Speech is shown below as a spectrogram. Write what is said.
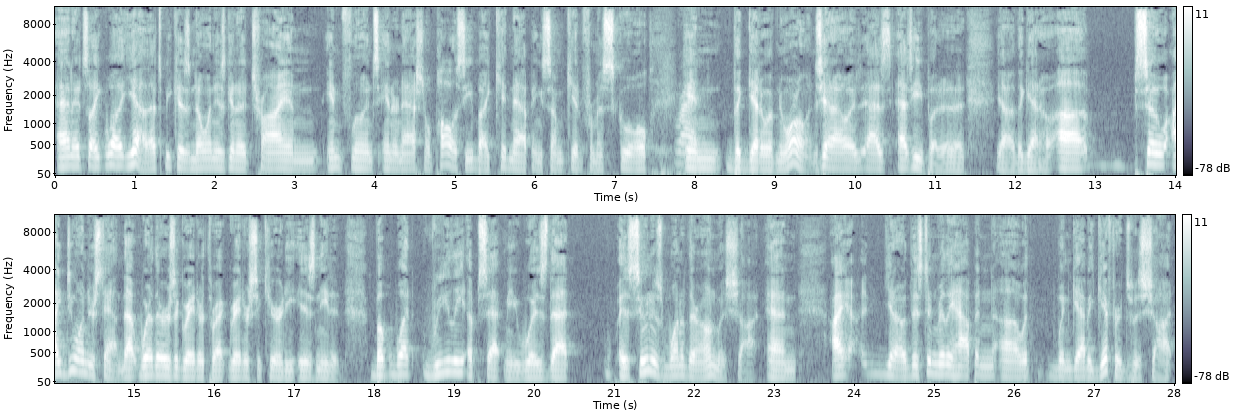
and it's like, well, yeah, that's because no one is going to try and influence international policy by kidnapping some kid from a school Right. in the ghetto of New Orleans, you know, as as he put it, uh, yeah, the ghetto. Uh, so I do understand that where there is a greater threat, greater security is needed. But what really upset me was that as soon as one of their own was shot, and I, you know, this didn't really happen uh, with when Gabby Giffords was shot,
